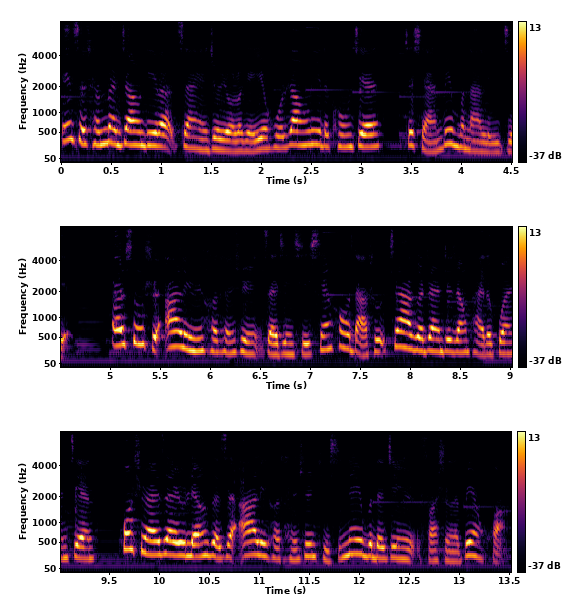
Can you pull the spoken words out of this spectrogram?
因此，成本降低了，自然也就有了给用户让利的空间。这显然并不难理解。而促使阿里云和腾讯在近期先后打出价格战这张牌的关键。或许还在于两者在阿里和腾讯体系内部的境遇发生了变化。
